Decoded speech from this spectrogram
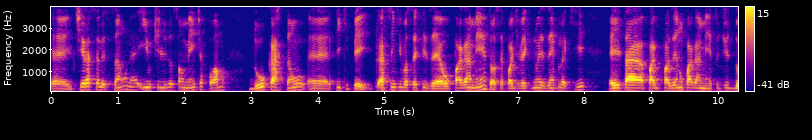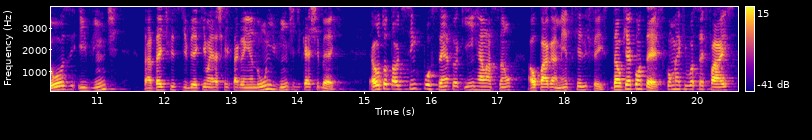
é, ele tira a seleção né, e utiliza somente a forma do cartão é, PicPay. Assim que você fizer o pagamento, ó, você pode ver que no exemplo aqui ele está fazendo um pagamento de 12 e 20, tá até difícil de ver aqui, mas acho que ele está ganhando 1,20 de cashback. É o total de 5% aqui em relação ao pagamento que ele fez. Então o que acontece? Como é que você faz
